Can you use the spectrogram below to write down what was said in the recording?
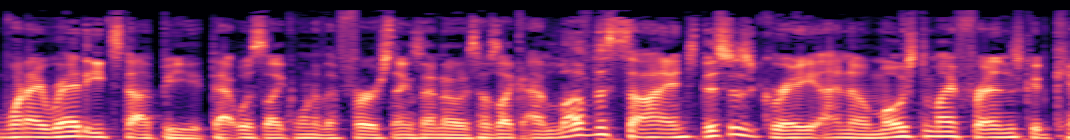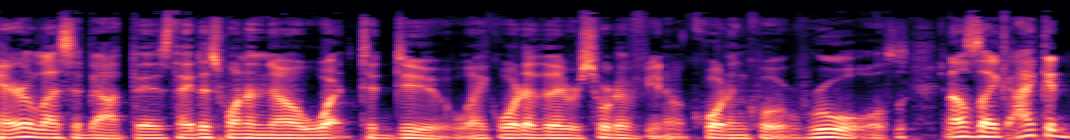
when I read Eat Stop Eat, that was like one of the first things I noticed. I was like, I love the science. This is great. I know most of my friends could care less about this. They just want to know what to do. Like, what are the sort of you know quote unquote rules? And I was like, I could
